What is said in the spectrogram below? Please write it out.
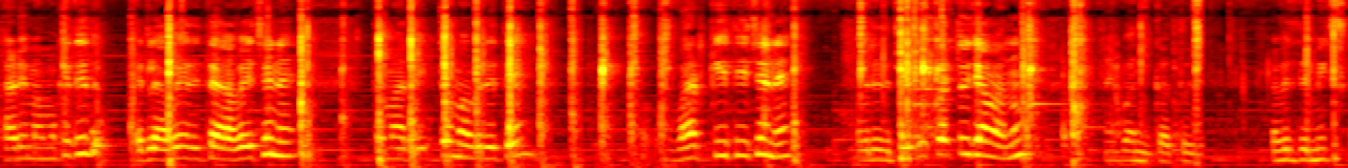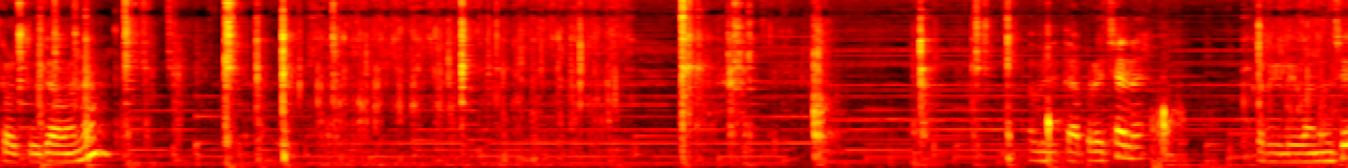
થાળીમાં મૂકી દીધું? એટલે હવે રીતે હવે છે ને, તમારે એકદમ આવી રીતે વાટકીથી છે ને, આવી રીતે ભેગું કરતું જવાનું ને બંધ કરતું આવી રીતે મિક્સ કરતું જવાનું. આવી રીતે આપણે છે ને કરી લેવાનું છે.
